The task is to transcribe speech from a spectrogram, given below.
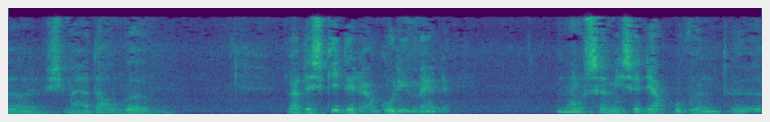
Uh, și mai adaugă la deschiderea gurii mele. Nu să mi se dea cuvânt uh,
